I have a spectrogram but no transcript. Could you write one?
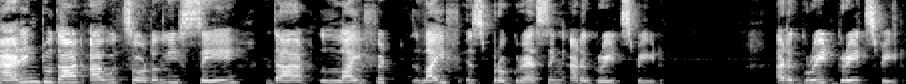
Adding to that i would certainly say that life it, life is progressing at a great speed. At a great great speed.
